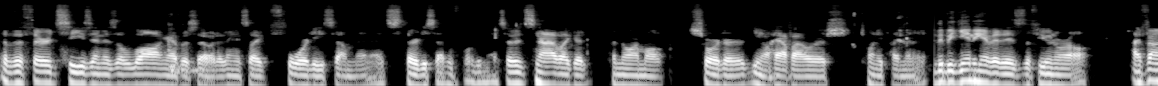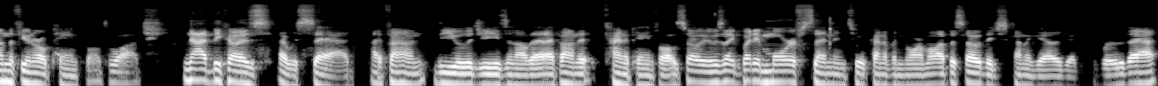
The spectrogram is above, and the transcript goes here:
of the third season is a long episode. I think it's like forty some minutes, 37, 40 minutes. So it's not like a, a normal shorter, you know, half hourish, twenty five minute. The beginning of it is the funeral. I found the funeral painful to watch. Not because I was sad. I found the eulogies and all that. I found it kind of painful. So it was like, but it morphs then into a kind of a normal episode. They just kind of gotta get through that.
